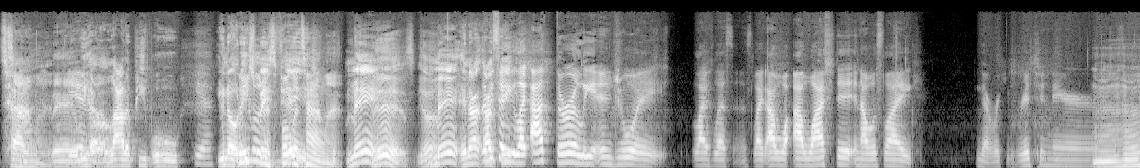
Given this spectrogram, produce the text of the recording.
talent, Talent. man. We had a lot of people who, yeah. you know, they Cleveland spent is full of talent. Man, it is. Yeah. man, and I, Let me I tell think, you, like I thoroughly enjoyed Life Lessons. Like I, I watched it and I was like, you got Ricki Rich in there. Mm-hmm.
